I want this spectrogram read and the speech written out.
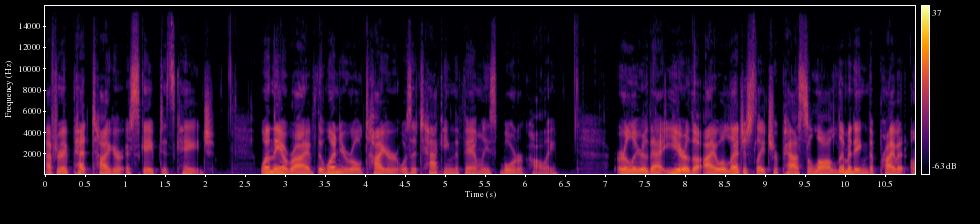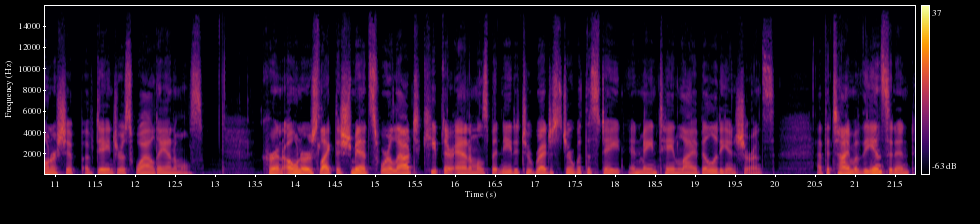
after a pet tiger escaped its cage. When they arrived, the one year old tiger was attacking the family's border collie. Earlier that year, the Iowa legislature passed a law limiting the private ownership of dangerous wild animals. Current owners, like the Schmidts, were allowed to keep their animals but needed to register with the state and maintain liability insurance. At the time of the incident,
